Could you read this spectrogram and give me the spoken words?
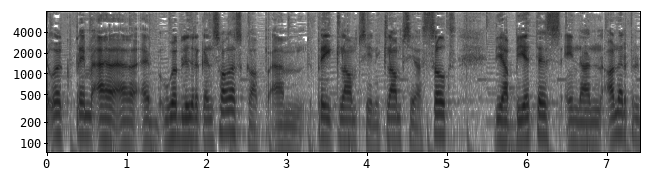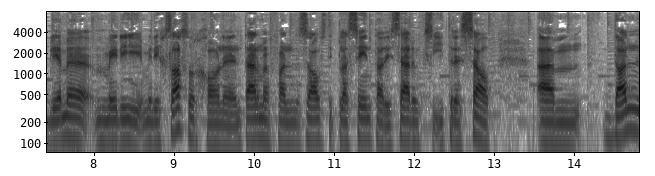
ook prem uh, uh, uh, hoë bloeddruk in swangerskap, um preeklampsie en eklampsia, sulks diabetes en dan ander probleme met die met die geslagsorgane in terme van selfs die plasenta, die cervix, die uterus self. Um dan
